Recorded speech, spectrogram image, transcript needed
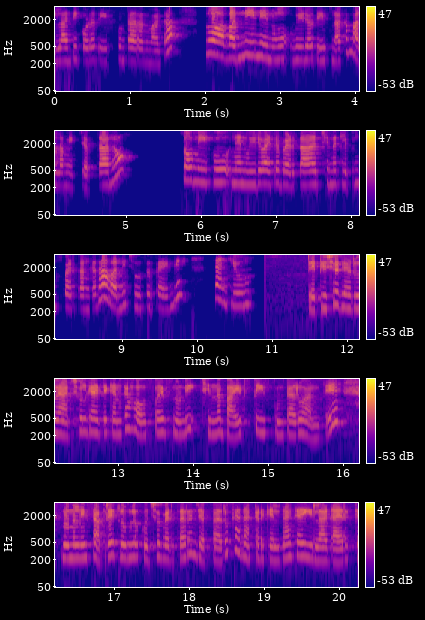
ఇలాంటివి కూడా తీసుకుంటారనమాట సో అవన్నీ నేను వీడియో తీసినాక మళ్ళీ మీకు చెప్తాను. సో మీకు నేను వీడియో అయితే పెడతా చిన్న క్లిప్పింగ్స్ పెడతాను కదా అవన్నీ చూసేసేయండి. థ్యాంక్ యూ. ప్రత్యూష గారు యాక్చువల్గా అయితే కనుక హౌస్ వైఫ్స్ నుండి చిన్న బైట్స్ తీసుకుంటారు అంతే. మిమ్మల్ని సపరేట్ రూమ్లో కూర్చోబెడతారని చెప్పారు. కానీ అక్కడికి వెళ్ళినాక ఇలా డైరెక్ట్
